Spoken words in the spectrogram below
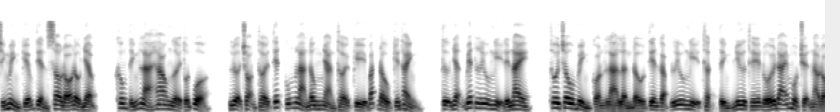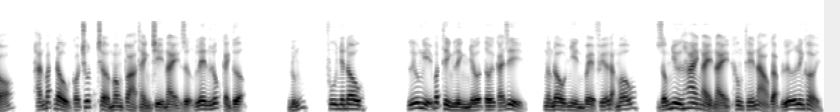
chính mình kiếm tiền sau đó đầu nhập, không tính là hao người tốn của, lựa chọn thời tiết cũng là nông nhàn thời kỳ bắt đầu kiến thành, tự nhận biết lưu nghị đến nay, thôi Châu Bình còn là lần đầu tiên gặp lưu nghị thật tình như thế đối đãi một chuyện nào đó, hắn bắt đầu có chút chờ mong tòa thành trì này dựng lên lúc cảnh tượng. Đúng, phu nhân đâu? Lưu Nghị bất thình lình nhớ tới cái gì, ngẩng đầu nhìn về phía đặng mẫu, giống như hai ngày này không thế nào gặp Lữ Linh Khởi.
